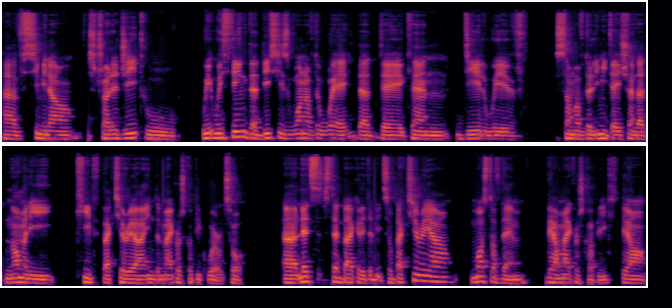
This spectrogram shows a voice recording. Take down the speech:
have similar strategy to we, we think that this is one of the way that they can deal with some of the limitation that normally keep bacteria in the microscopic world. So uh, let's step back a little bit. So bacteria, most of them, they are microscopic. They are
